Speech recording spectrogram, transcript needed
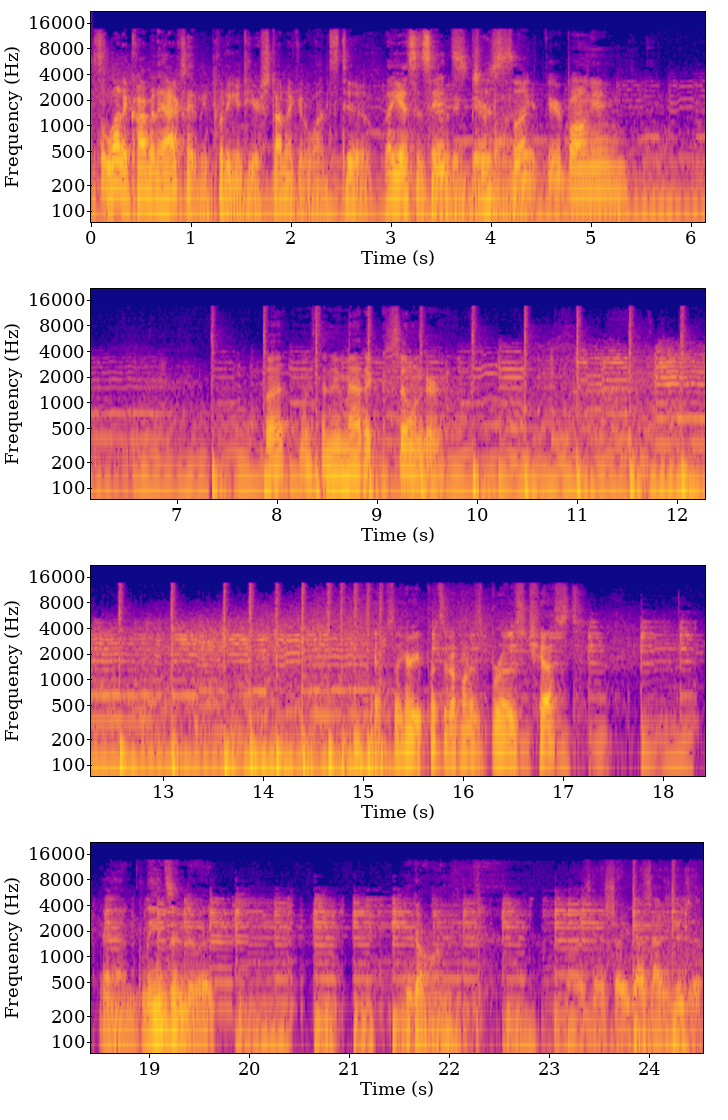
It's a lot of carbon dioxide to be putting into your stomach at once, too. I guess the same It's with beer just bong. like right? beer bonging, but with a pneumatic cylinder. Yep. So here he puts it up on his bro's chest and leans into it. Gone. I was going to show you guys how to use it.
